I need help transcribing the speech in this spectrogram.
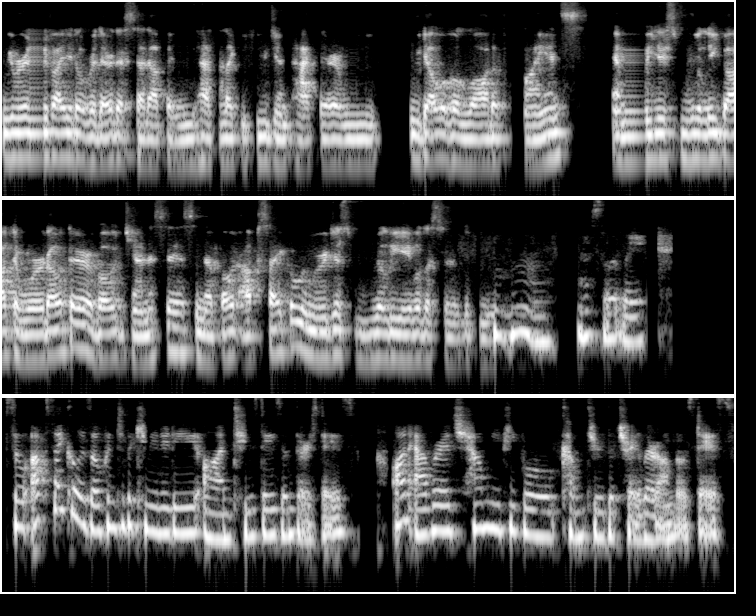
We were invited over there to set up, and we had like a huge impact there. We we dealt with a lot of clients, and we just really got the word out there about Genesis and about Upcycle, and we were just really able to serve the community. Mm-hmm. Absolutely. So, Upcycle is open to the community on Tuesdays and Thursdays. On average, how many people come through the trailer on those days?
